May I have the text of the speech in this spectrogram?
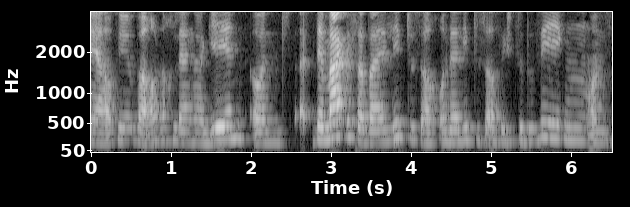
ja auf jeden Fall auch noch länger gehen. Und äh, der mag es aber, er liebt es auch. Und er liebt es auch, sich zu bewegen. Und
